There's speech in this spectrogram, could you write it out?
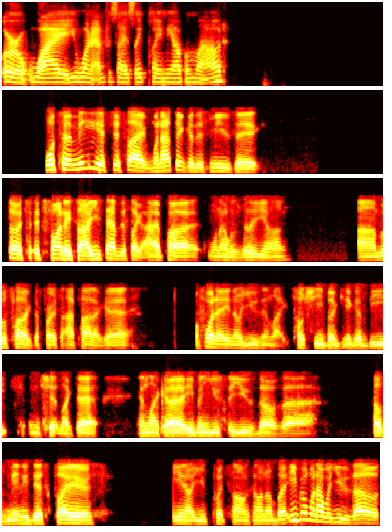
or why you want to emphasize like playing the album loud? Well, to me, it's just like when I think of this music. So it's it's funny. So I used to have this like iPod when I was really young. Um, it was probably like the first iPod I got. before they you know using like Toshiba Gigabeats and shit like that, and like uh even used to use those uh those mini disc players. You know, you put songs on them. But even when I would use those,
